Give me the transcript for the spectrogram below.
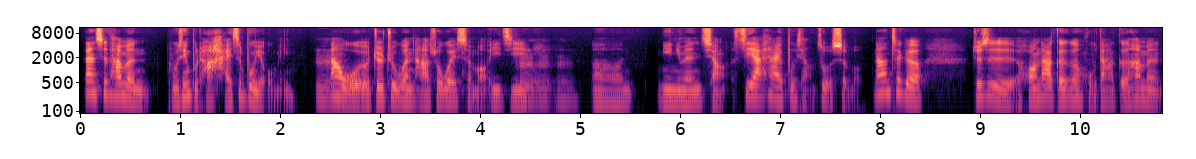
但是他们普星葡萄还是不有名。嗯、那我就去问他说为什么，以及嗯嗯嗯，呃，你你们想下下一步想做什么？那这个就是黄大哥跟胡大哥他们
